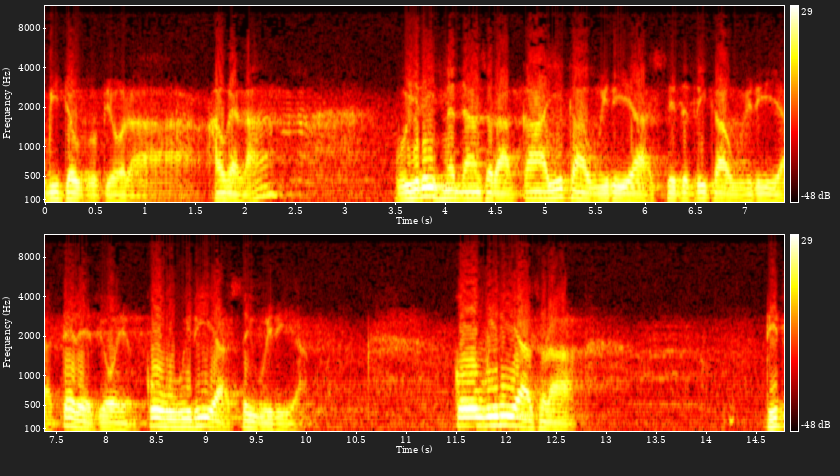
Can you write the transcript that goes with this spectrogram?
မိတုတ်ကိုပြောတာဟုတ်ကဲ့လားဝီရိနှစ်တန်ဆိုတာကာယိကဝီရိယစေတသိကဝီရိယတဲ့တဲ့ပြောရင်ကိုဝီရိယစိတ်ဝီရိယကိုဝီရိယဆိုတာဒီတ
